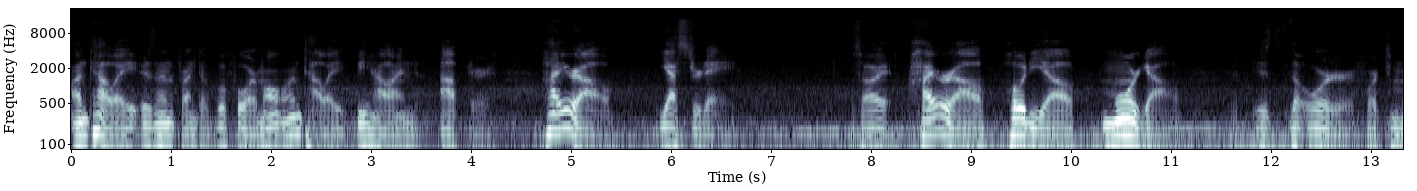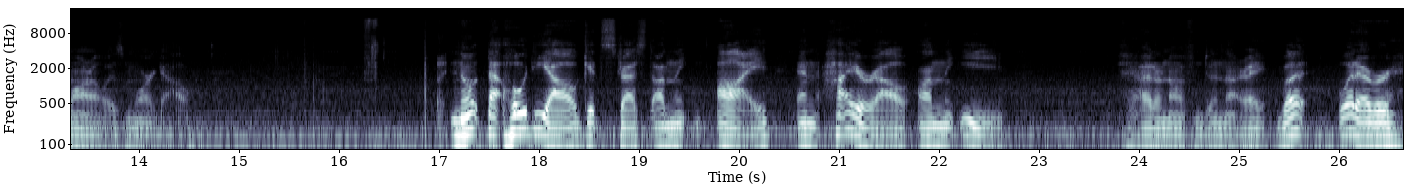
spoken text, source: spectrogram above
Antawe is in front of before. Mal antawe, behind, after. Hairao, yesterday. Sorry, Hairao, hodiao, morgao is the order for tomorrow is morgao. Note that hodiao gets stressed on the I and hairao on the E. I don't know if I'm doing that right, but whatever.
